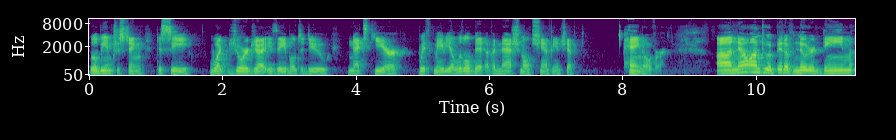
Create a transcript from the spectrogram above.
will be interesting to see what Georgia is able to do next year with maybe a little bit of a national championship hangover. Uh, now on to a bit of Notre Dame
